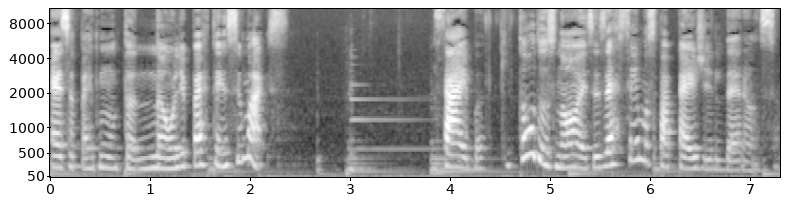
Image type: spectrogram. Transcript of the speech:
Essa pergunta não lhe pertence mais. Saiba que todos nós exercemos papéis de liderança.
